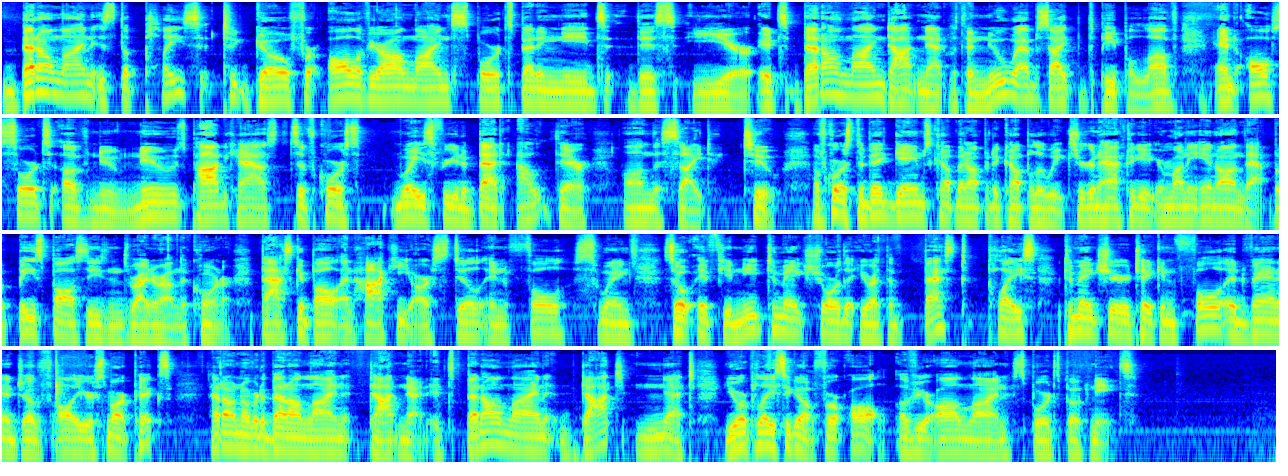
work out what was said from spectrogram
BetOnline is the place to go for all of your online sports betting needs this year. It's betonline.net with a new website that the people love and all sorts of new news, podcasts, of course, ways for you to bet out there on the site too. Of course, the big game's coming up in a couple of weeks. You're going to have to get your money in on that. But baseball season's right around the corner. Basketball and hockey are still in full swing. So if you need to make sure that you're at the best place to make sure you're taking full advantage of all your smart picks, head on over to betonline.net. It's betonline.net, your place to go for all of your online sportsbook needs.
